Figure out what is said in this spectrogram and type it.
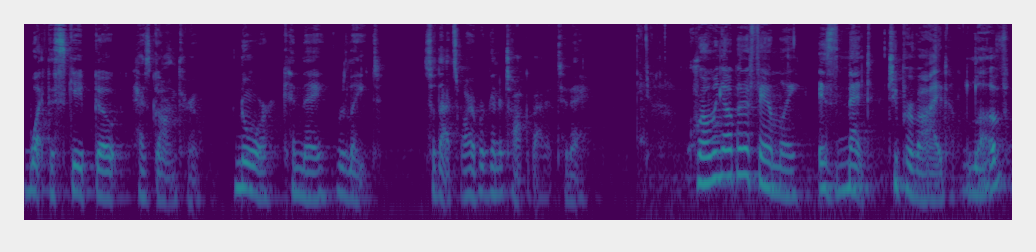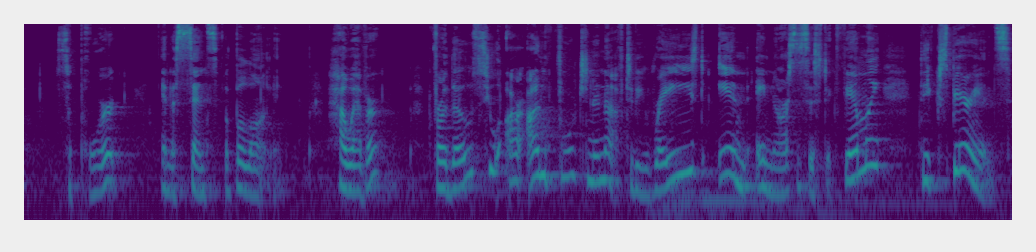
what the scapegoat has gone through, nor can they relate. So that's why we're going to talk about it today. Growing up in a family is meant to provide love, support, and a sense of belonging. However, for those who are unfortunate enough to be raised in a narcissistic family, the experience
